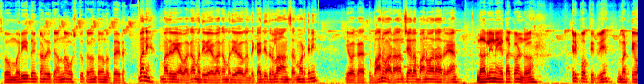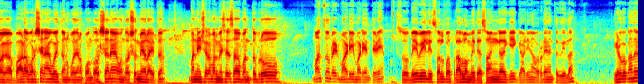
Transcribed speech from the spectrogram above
ಸೊ ಮರಿ ಇದ್ದಂಗೆ ಕಾಣ್ತೈತೆ, ಅನ್ನ ಅಷ್ಟು ತಗೊಂಡು ತಗೊಂಡು ಹೋಗ್ತಾ ಇದೆ. ಬನ್ನಿ, ಮದುವೆ ಯಾವಾಗ? ಮದುವೆ ಯಾವಾಗ? ಮದುವೆ ಯಾವಾಗ ಅಂತ ಕೇಳ್ತಿದ್ರಲ್ಲ ಆನ್ಸರ್ ಮಾಡ್ತೀನಿ. ಇವಾಗ ಭಾನುವಾರ ಮುಂಚೆ ಎಲ್ಲ ಭಾನುವಾರ ಆದರೆ ದಾರ್ಲಿನ ತಗೊಂಡು ಟ್ರಿಪ್ ಹೋಗ್ತಿದ್ವಿ ಬಟ್ ಇವಾಗ ಭಾಳ ವರ್ಷನೇ ಆಗೋಯ್ತು ಅನ್ಬೋದೇನಪ್ಪ ಒಂದು ವರ್ಷನೇ, ಒಂದು ವರ್ಷದ ಮೇಲೆ ಆಯಿತು ಮೊನ್ನೆ ಇನ್ಸ್ಟಾಗ್ರಾಮಲ್ಲಿ ಮೆಸೇಜ್ ಸಹ ಬಂತು, ಬ್ರೋ ಮಾನ್ಸೂನ್ ರೈಡ್ ಮಾಡಿ ಮಾಡಿ ಅಂತೇಳಿ. ಸೊ ಬೇಬಿಯಲ್ಲಿ ಸ್ವಲ್ಪ ಪ್ರಾಬ್ಲಮ್ ಇದೆ ಸೊ ಹಂಗಾಗಿ ಗಾಡಿನ ಹೊರಡೇನೆ ತೆಗೆದಿಲ್ಲ. ಹೇಳ್ಬೇಕಂದ್ರೆ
